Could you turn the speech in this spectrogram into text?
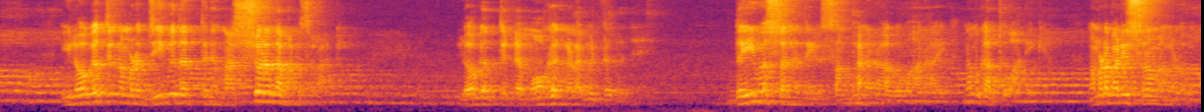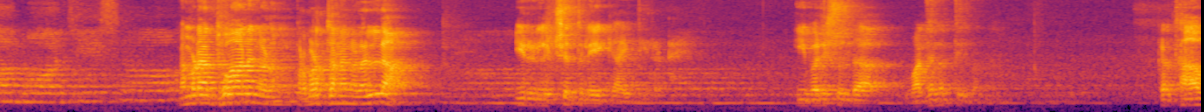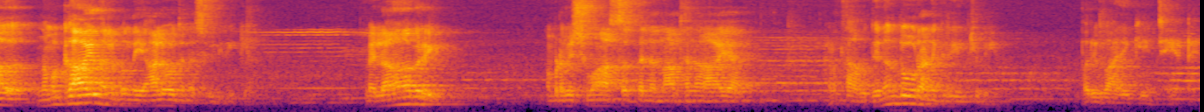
ഈ ലോകത്തിൽ നമ്മുടെ ജീവിതത്തിന് നശ്വരത മനസ്സിലാക്കി. ലോകത്തിന്റെ മോഹങ്ങളെ വിട്ടെറിഞ്ഞ് ദൈവസന്നിധിയിൽ സമ്പന്നരാകുവാനായി നമുക്ക് അധ്വാനിക്കാം. നമ്മുടെ പരിശ്രമങ്ങളും നമ്മുടെ അധ്വാനങ്ങളും പ്രവർത്തനങ്ങളെല്ലാം ഈ ഒരു ലക്ഷ്യത്തിലേക്കായി തീരട്ടെ. ഈ പരിശുദ്ധ വചനത്തിൽ നിന്ന് കർത്താവ് നമുക്കായി നൽകുന്ന ഈ ആലോചന സ്വീകരിക്കാം. എല്ലാവരെയും നമ്മുടെ വിശ്വാസത്തിന്റെ നാഥനായ കർത്താവ് ദിനംതോറും അനുഗ്രഹിക്കുകയും പരിപാലിക്കുകയും ചെയ്യട്ടെ.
